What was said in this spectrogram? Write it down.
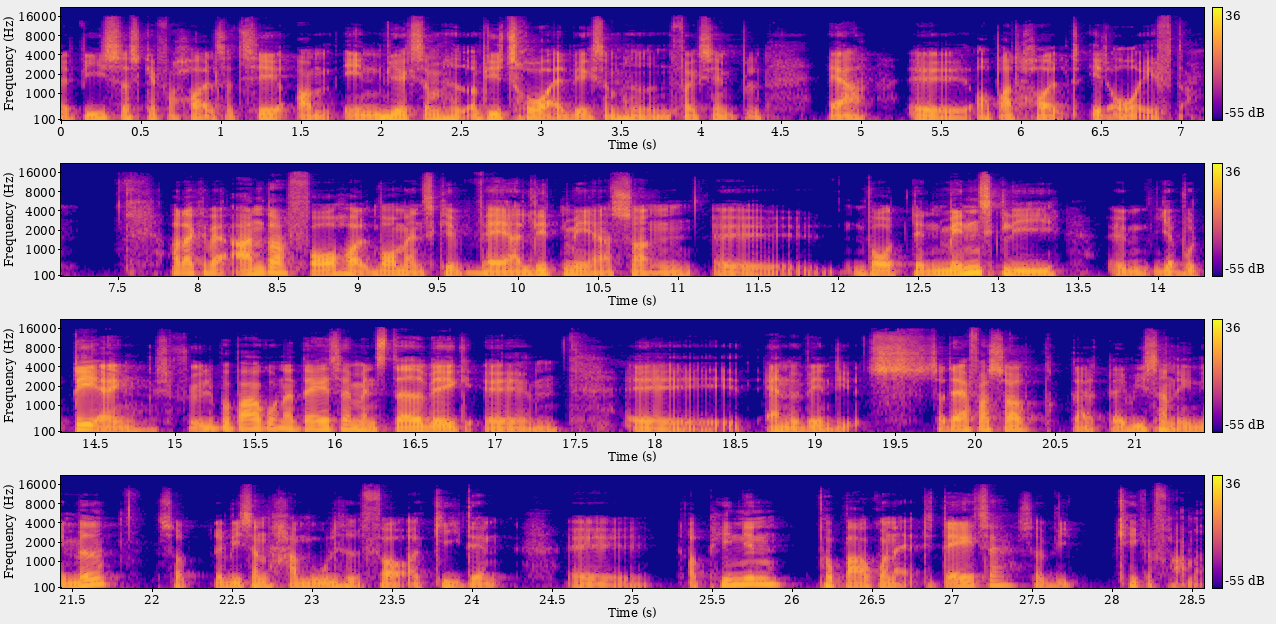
revisor skal forholde sig til, om en virksomhed, om de tror, at virksomheden for eksempel er øh, opretholdt et år efter. Og der kan være andre forhold, hvor man skal være lidt mere sådan, øh, hvor den menneskelige øh, ja, vurdering, selvfølgelig på baggrund af data, men stadigvæk øh, øh, er nødvendig. Så derfor så er revisoren egentlig med, så revisoren har mulighed for at give den øh, opinion på baggrund af det data, så vi kigger fremad.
